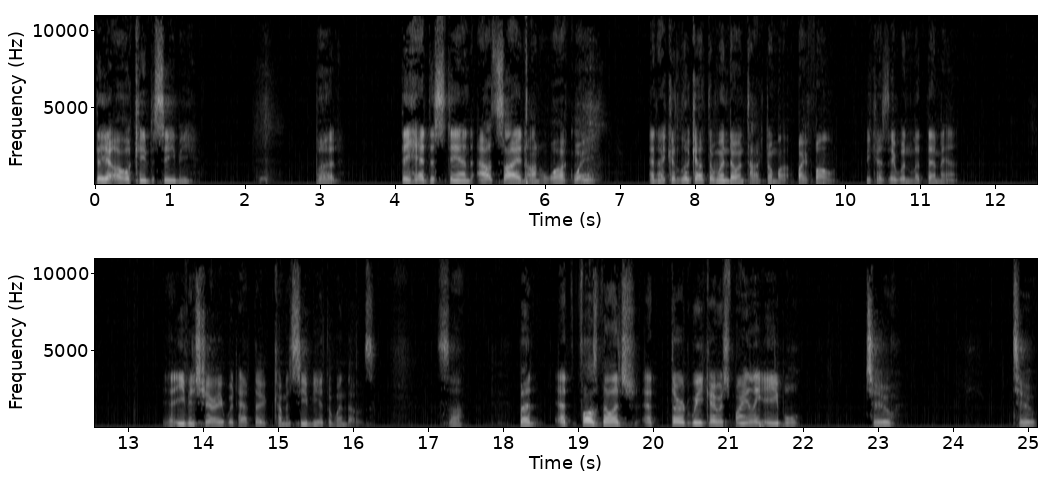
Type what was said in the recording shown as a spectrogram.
they all came to see me, but they had to stand outside on a walkway and I could look out the window and talk to them by phone because they wouldn't let them in. Even Sherry would have to come and see me at the windows. So, but at Falls Village, at third week, I was finally able to to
